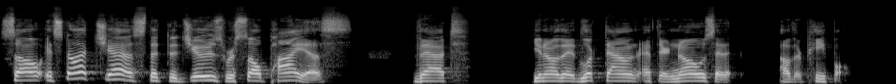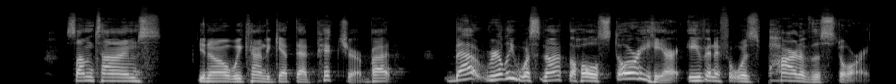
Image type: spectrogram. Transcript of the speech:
So it's not just that the Jews were so pious that, you know, they'd look down at their nose at other people. Sometimes, you know, we kind of get that picture, but that really was not the whole story here, even if it was part of the story.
